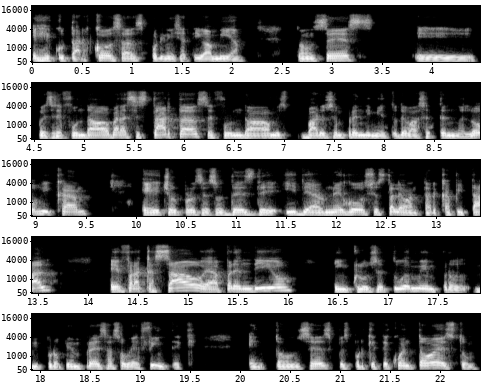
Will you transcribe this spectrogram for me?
ejecutar cosas por iniciativa mía. Entonces, eh, pues he fundado varias startups, he fundado mis, varios emprendimientos de base tecnológica, he hecho el proceso desde idear un negocio hasta levantar capital, he fracasado, he aprendido, incluso tuve mi, mi propia empresa sobre fintech. Entonces, pues, ¿por qué te cuento esto?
